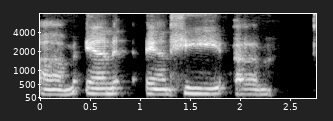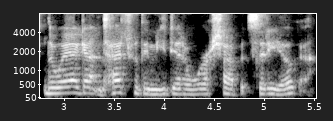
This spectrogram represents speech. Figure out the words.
Um, and and he, um, the way I got in touch with him, he did a workshop at City Yoga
